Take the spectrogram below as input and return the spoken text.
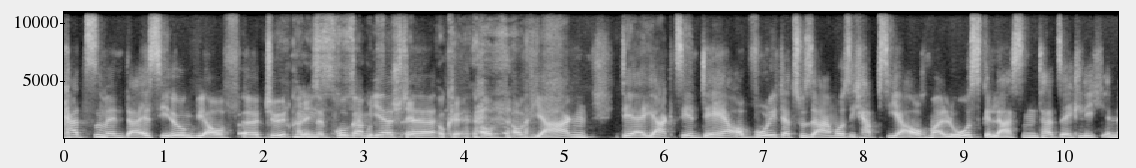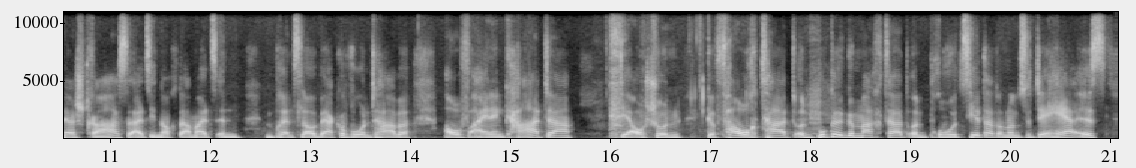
Katzen, wenn da ist sie irgendwie auf äh, Töten programmiert, äh, okay. auf, auf Jagen. Der jagt sie hinterher, obwohl ich dazu sagen muss, ich habe sie ja auch mal losgelassen, tatsächlich in der Straße, als ich noch damals in, in Prenzlauer Berg gewohnt habe, auf einen Kater der auch schon gefaucht hat und Buckel gemacht hat und provoziert hat und uns hinterher ist.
